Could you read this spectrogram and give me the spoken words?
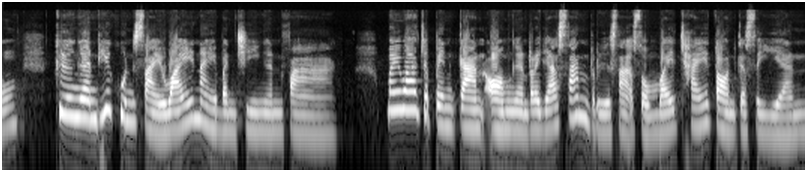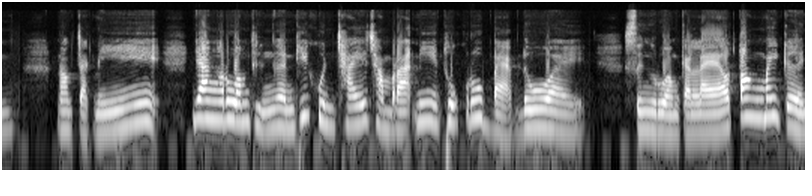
2คือเงินที่คุณใส่ไว้ในบัญชีเงินฝาก ไม่ว่าจะเป็นการออมเงินระยะสั้น หรือสะสมไว้ใช้ตอนเกษียณ นอกจากนี้ยังรวมถึงเงินที่คุณใช้ชำระหนี้ทุกรูปแบบด้วย ซึ่งรวมกันแล้วต้องไม่เกิน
